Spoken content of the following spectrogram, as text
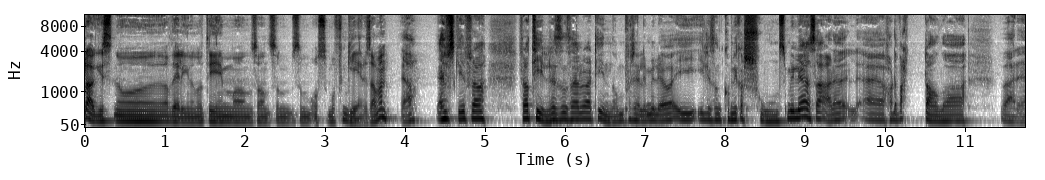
lages noen avdelinger og noen team og noe sånt som, som også må fungere sammen. Ja. Jeg husker fra, fra tidligere som jeg har vært innom forskjellige miljøer, i, i liksom kommunikasjonsmiljø så er det, eh, har det vært da, da være,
